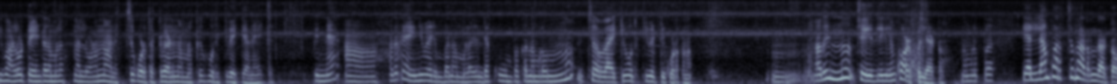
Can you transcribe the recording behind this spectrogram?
ഈ വളം ഇട്ട് കഴിഞ്ഞിട്ട് നമ്മൾ നല്ലോണം നനച്ച് കൊടുത്തിട്ട് വേണം നമ്മൾക്ക് ഒതുക്കി വെക്കാനായിട്ട്. പിന്നെ അത് കഴിഞ്ഞ് വരുമ്പോൾ നമ്മൾ അതിന്റെ കൂമ്പൊക്കെ നമ്മളൊന്ന് ചെറുതാക്കി ഒതുക്കി വെട്ടി കൊടുക്കണം. അത് ഇന്ന് ചെയ്തില്ലെങ്കിലും കുഴപ്പമില്ല കേട്ടോ. നമ്മളിപ്പോൾ എല്ലാം പറിച്ച് നടണ്ട കേട്ടോ.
